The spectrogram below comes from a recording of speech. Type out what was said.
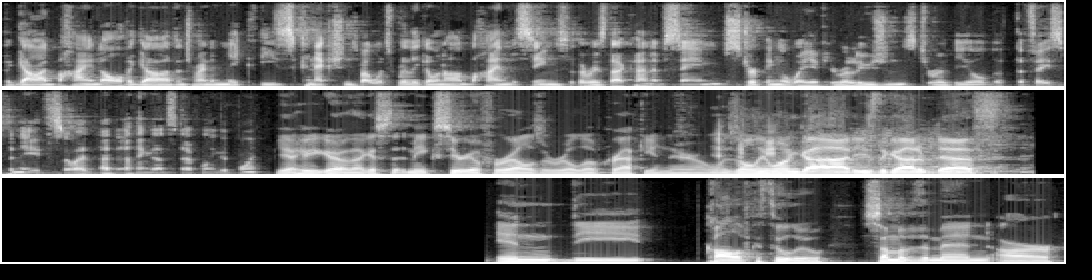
the god behind all the gods and trying to make these connections about what's really going on behind the scenes. So there is that kind of same stripping away of your illusions to reveal the, the face beneath. So I, I, I, think that's definitely a good point. Yeah, here you go. I guess that makes Syrio Forel as a real Lovecraftian there. There's only one god. He's the god of death. In the Call of Cthulhu, some of the men are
